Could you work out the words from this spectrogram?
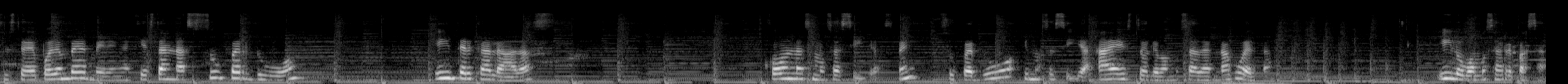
Si ustedes pueden ver miren aquí están las super dúo intercaladas con las mozasillas ven super dúo y mozasilla a esto le vamos a dar la vuelta y lo vamos a repasar.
